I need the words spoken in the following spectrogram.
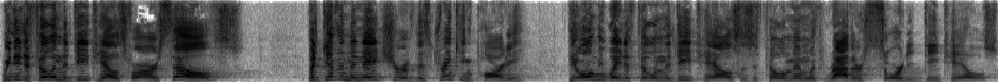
We need to fill in the details for ourselves, but given the nature of this drinking party, the only way to fill in the details is to fill them in with rather sordid details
